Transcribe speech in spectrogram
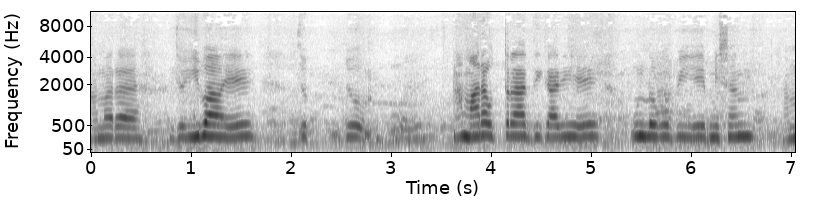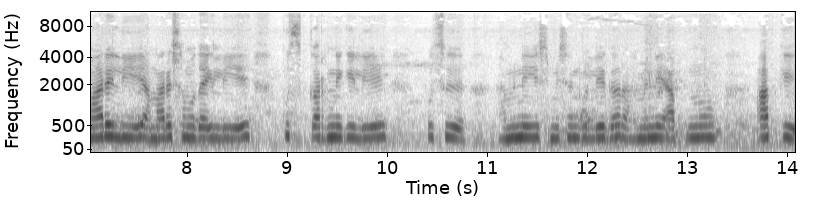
हमारा जो युवा है, जो जो हमारा उत्तराधिकारी है, उन लोगों भी ये मिशन हमारे लिए, हमारे समुदाय के लिए कुछ करने के लिए कुछ हमने इस मिशन को लेकर हमने आपके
